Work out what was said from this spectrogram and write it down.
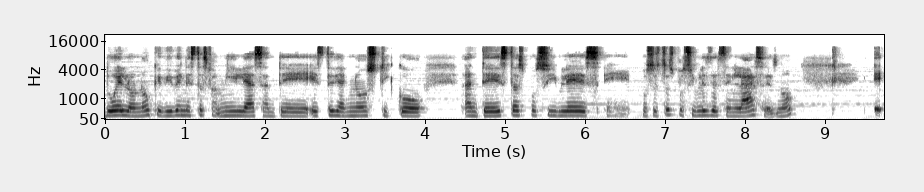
duelo, ¿no? Que viven estas familias ante este diagnóstico, ante estas posibles, eh, pues estos posibles desenlaces, ¿no? Eh,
